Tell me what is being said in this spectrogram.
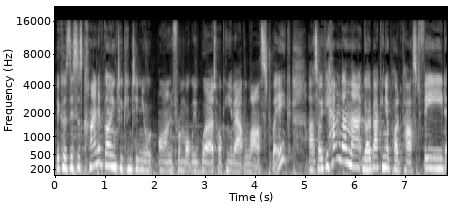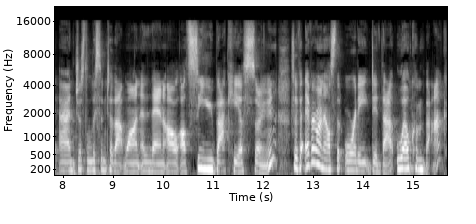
because this is kind of going to continue on from what we were talking about last week. Uh, so if you haven't done that, go back in your podcast feed and just listen to that one, and then I'll, I'll see you back here soon. So for everyone else that already did that, welcome back.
